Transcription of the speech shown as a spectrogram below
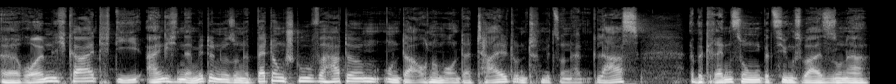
äh, Räumlichkeit, die eigentlich in der Mitte nur so eine Betonstufe hatte und da auch nochmal unterteilt und mit so einer Glasbegrenzung beziehungsweise so einer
